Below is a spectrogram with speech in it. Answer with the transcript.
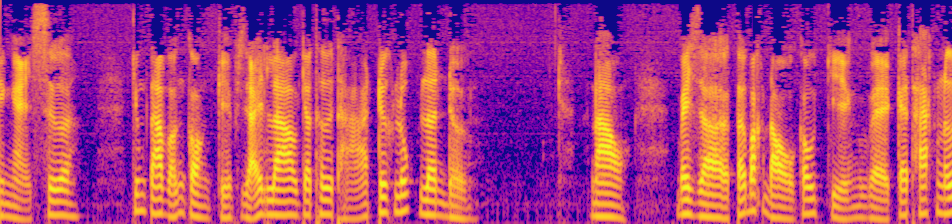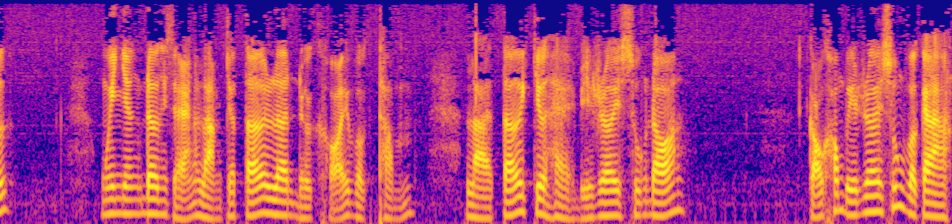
Như ngày xưa. Chúng ta vẫn còn kịp giải lao cho thư thả trước lúc lên đường. Nào, bây giờ tớ bắt đầu câu chuyện về cái thác nước. Nguyên nhân đơn giản làm cho tớ lên được khỏi vực thẳm là tớ chưa hề bị rơi xuống đó. Cậu không bị rơi xuống vực à?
